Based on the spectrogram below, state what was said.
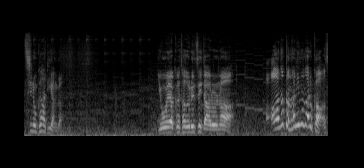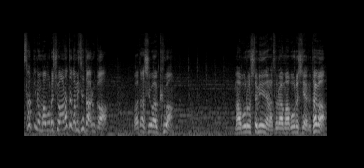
血のガーディアンが。ようやくたどり着いたあるな。あなた何者なるか？さっきの幻はあなたが見せたあるか？私はクワン幻と見るならそれは幻である。だが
